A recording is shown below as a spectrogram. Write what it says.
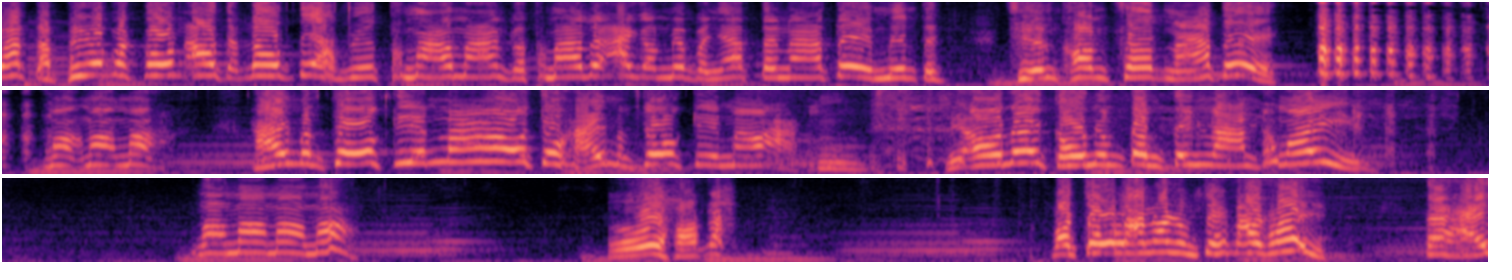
វត្ថភាពកូនឲ្យទៅដល់ផ្ទះវាថ្មើម៉ានក៏ថ្មើទៅអញអត់មានបញ្ញាទៅណាទេមានតែច្រៀង concert ណាទេមកមកមក ហើយមិនចូលគៀនមកចុះហើយមិនចូលគៀនមកអាមីអូនអើយកូនខ្ញុំទៅទិញឡានថ្មីមកមកមកមកអើយហត់ណាស់មកចូលឡានមកខ្ញុំចេះបើកហើយតែហើយ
